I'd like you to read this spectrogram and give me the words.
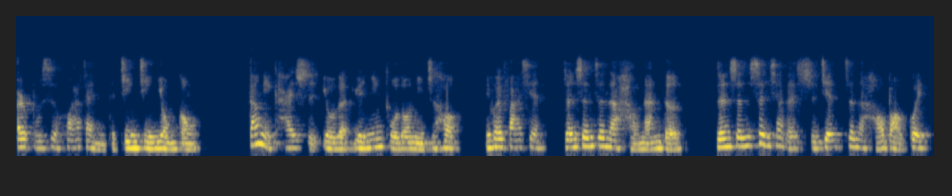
而不是花在你的精进用功。当你开始有了原因陀罗尼之后，你会发现。人生真的好难得，人生剩下的时间真的好宝贵。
